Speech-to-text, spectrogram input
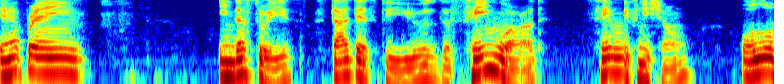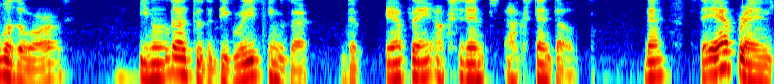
airplane industries started to use the same word, same definition all over the world in order to the decreasing the, the airplane accident accidentals. Then the airplane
